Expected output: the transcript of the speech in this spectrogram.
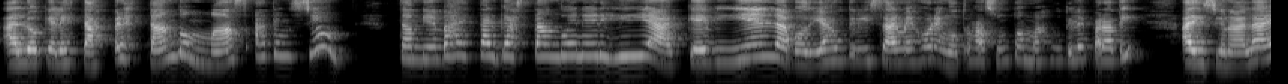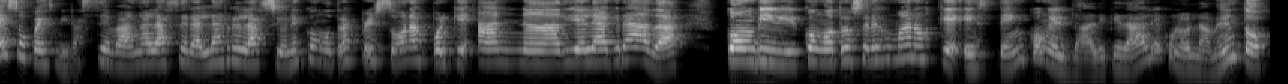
a lo que le estás prestando más atención también vas a estar gastando energía que bien la podrías utilizar mejor en otros asuntos más útiles para ti. Adicional a eso, pues mira, se van a lacerar las relaciones con otras personas porque a nadie le agrada convivir con otros seres humanos que estén con el dale que dale, con los lamentos.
